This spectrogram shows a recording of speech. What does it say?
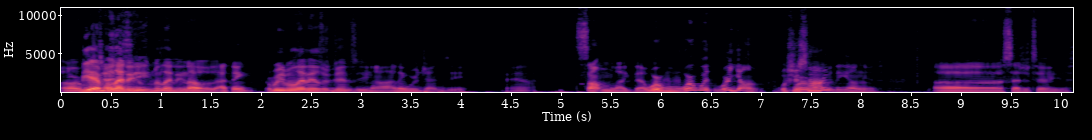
or Yeah, millennials, millennials. No, I think Are we millennials or Gen Z? no. I think we're Gen Z. Damn. Something like that. We're we're with- we're young. What's your we're, sign? We're the youngest. Uh, Sagittarius.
